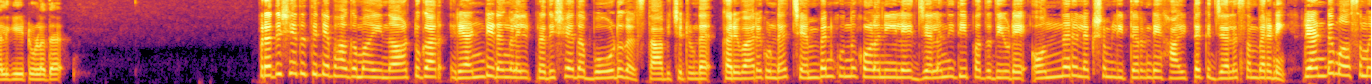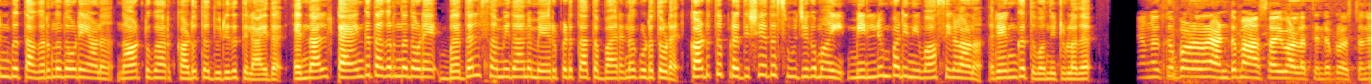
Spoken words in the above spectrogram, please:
നൽകിയിട്ടുള്ളത്. പ്രതിഷേധത്തിന്റെ ഭാഗമായി നാട്ടുകാർ രണ്ടിടങ്ങളിൽ പ്രതിഷേധ ബോർഡുകൾ സ്ഥാപിച്ചിട്ടുണ്ട്. കരുവാരകുണ്ട് ചെമ്പൻകുന്ന് കോളനിയിലെ ജലനിധി പദ്ധതിയുടെ ഒന്നര ലക്ഷം ലിറ്ററിന്റെ ഹൈടെക് ജലസംഭരണി രണ്ടു മാസം മുൻപ് തകർന്നതോടെയാണ് നാട്ടുകാർ കടുത്ത ദുരിതത്തിലായത്. എന്നാൽ ടാങ്ക് തകർന്നതോടെ ബദൽ സംവിധാനം ഏർപ്പെടുത്താത്ത ഭരണകൂടത്തോട് കടുത്ത പ്രതിഷേധ സൂചകമായി മില്ലുംപടി നിവാസികളാണ് രംഗത്ത് വന്നിട്ടുള്ളത്. ഞങ്ങൾക്ക് ഇപ്പോൾ രണ്ട് മാസമായി വെള്ളത്തിന്റെ പ്രശ്നം.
